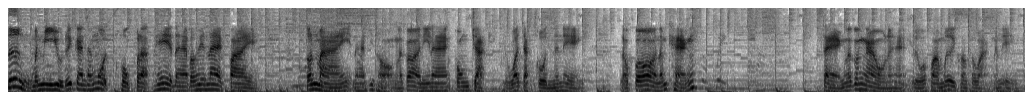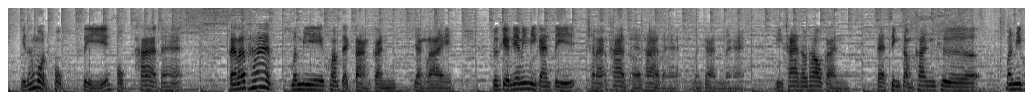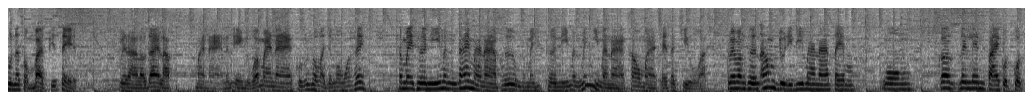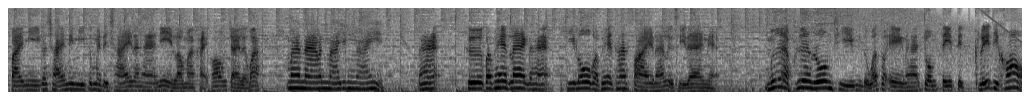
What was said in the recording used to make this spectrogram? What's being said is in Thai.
ซึ่งมันมีอยู่ด้วยกันทั้งหมด 6 ประเภทนะฮะประเภทแรกไฟ ต้นไม้นะฮะที่ 2 แล้วก็อันนี้นะฮะกงจักรหรือว่าจักรกลนั่นเอง แล้วก็น้ำแข็ง แสงแล้วก็เงานะฮะหรือว่าความมืดความสว่างนั่นเอง มีทั้งหมด 6 สี 6 ธาตุนะฮะแต่ละธาตุมันมีความแตกต่างกันอย่างไร คือเกมนี้ไม่มีการตีชนะธาตุแพ้ธาตุนะฮะเหมือนกันนะฮะมีค่าเท่า ๆกัน แต่สิ่งสำคัญคือมันมีคุณสมบัติพิเศษ เวลาเราได้รับ mana นั่นเอง หรือว่า mana คุณผู้ชมอาจจะงงว่าเฮ้ยทำไม turn นี้มันได้ mana เพิ่มทำไม turn นี้มันไม่มี mana เข้ามาใช้ skill วะทำไมบาง turn อ้าวอยู่ดีๆ mana เต็มงงก็เล่นๆไปกดๆไปมีก็ใช้ไม่มีก็ไม่ได้ใช้นะฮะนี่เรามาไขข้อข้องใจเลยว่า mana มันมายังไงนะฮะคือประเภทแรกนะฮะฮีโร่ประเภทธาตุไฟนะหรือสีแดงเนี่ย เมื่อเพื่อนร่วมทีมหรือว่าตัวเองนะฮะโจมตีติด critical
